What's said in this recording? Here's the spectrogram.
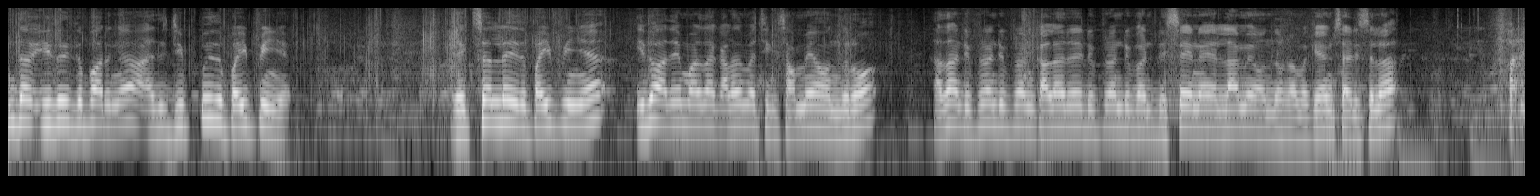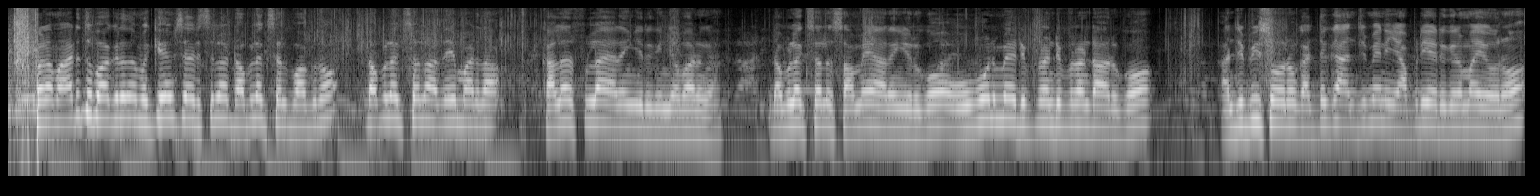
இந்த இது இது பாருங்கள் அது ஜிப்பு இது பைப்பிங்க எக்ஸல்ல இது பைப்பிங்க இதுவும் அதே மாதிரி தான் கலர் மேட்சிங் செம்மையாக வந்துடும் அதான் different different colour different different design எல்லாமே வந்துடும் நம்ம கேம் சாரீஸில் இப்போ நம்ம அடுத்து பார்க்குறது நம்ம கேம் சாரீஸில் டபுள் எக்ஸல் பார்க்குறோம். டபுள் எக்ஸ்எல் அதே மாதிரி தான். கலர்ஃபுல்லாக இறங்கியிருக்கு இங்கே பாருங்கள் டபுள் எக்ஸல் செமையாக இறங்கியிருக்கும். ஒவ்வொன்றுமே டிஃப்ரெண்ட் டிஃப்ரெண்ட்டாக இருக்கும். அஞ்சு பீஸ் வரும். கட்டுக்கு அஞ்சுமே நீங்கள் அப்படியே எடுக்கிற மாதிரி வரும்.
